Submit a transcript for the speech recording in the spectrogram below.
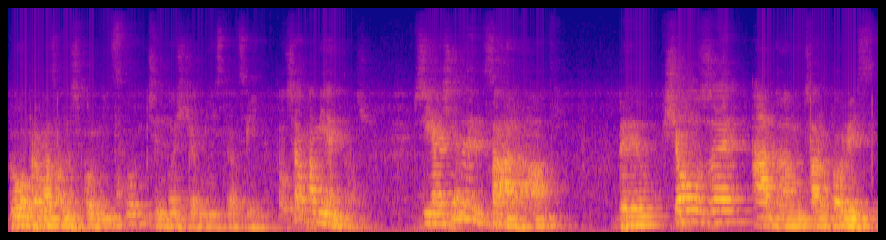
było prowadzone szkolnictwo i czynności administracyjne. To trzeba pamiętać. Przyjacielem cara był książę Adam Czartoryski.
